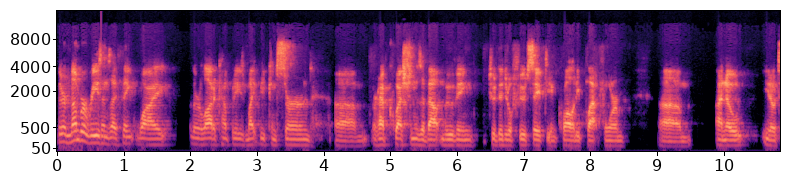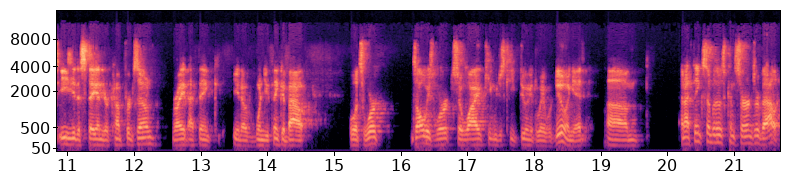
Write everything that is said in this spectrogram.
there are a number of reasons I think why there are a lot of companies might be concerned um, or have questions about moving to a digital food safety and quality platform. Um, I know you know it's easy to stay in your comfort zone, right? I think you know when you think about well, it's worked, it's always worked, so why can't we just keep doing it the way we're doing it? Um, and I think some of those concerns are valid.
